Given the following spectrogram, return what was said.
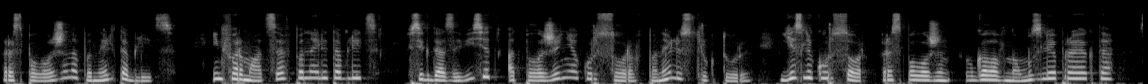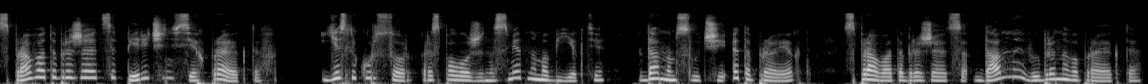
расположена панель таблиц. Информация в панели таблиц всегда зависит от положения курсора в панели структуры. Если курсор расположен в головном узле проекта, справа отображается перечень всех проектов. Если курсор расположен на сметном объекте, в данном случае это проект, справа отображаются данные выбранного проекта,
